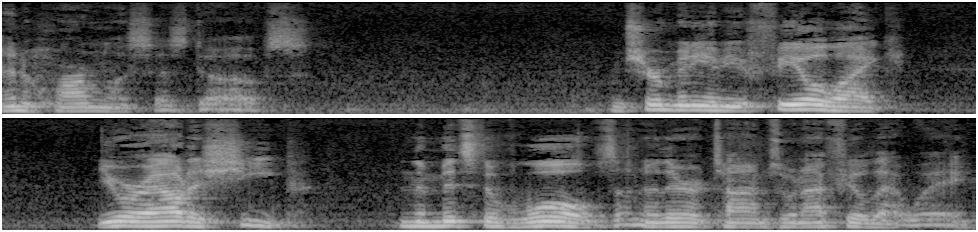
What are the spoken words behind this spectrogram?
and harmless as doves. I'm sure many of you feel like you are out as sheep in the midst of wolves. I know there are times when I feel that way.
